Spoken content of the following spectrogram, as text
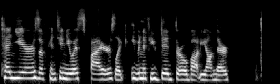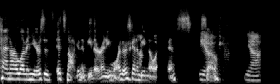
10 years of continuous fires, like even if you did throw a body on there, 10 or 11 years, it's, it's not going to be there anymore. There's going to be no evidence. Yeah. So. Yeah.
